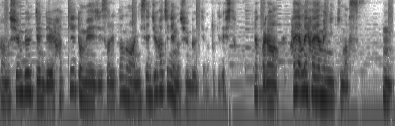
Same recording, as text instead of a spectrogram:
あの春分展ではっきりと明示されたのは2018年の春分展の時でした。だから早め早めに行きます。うん。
